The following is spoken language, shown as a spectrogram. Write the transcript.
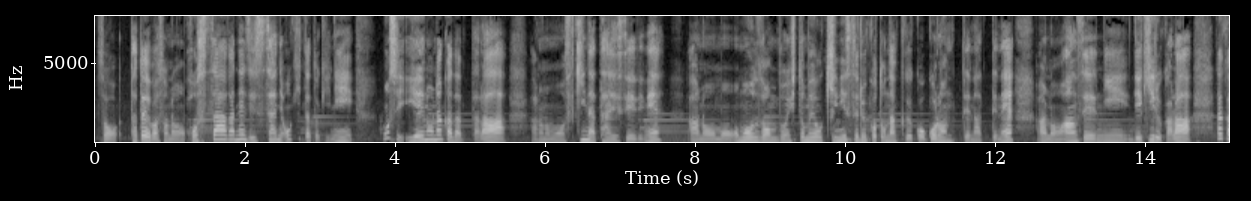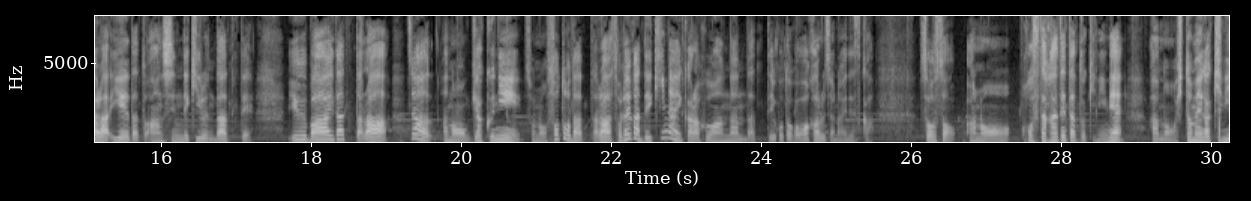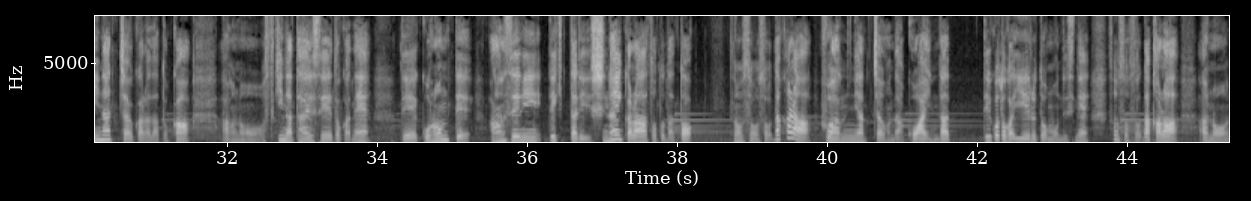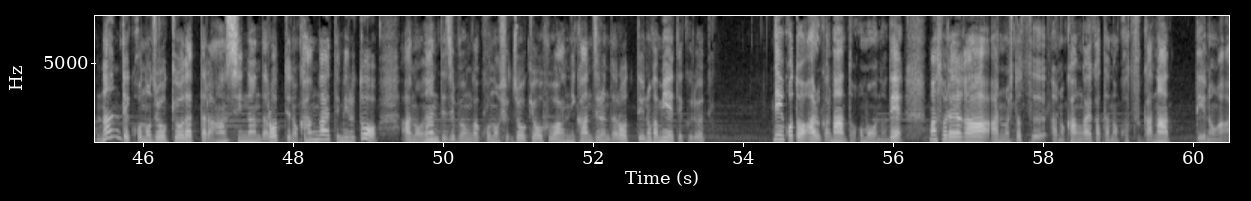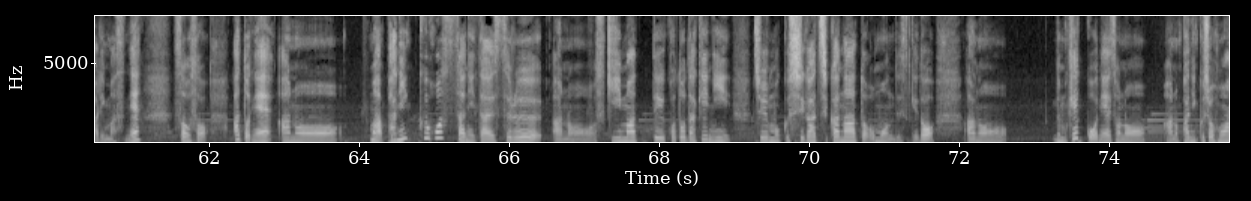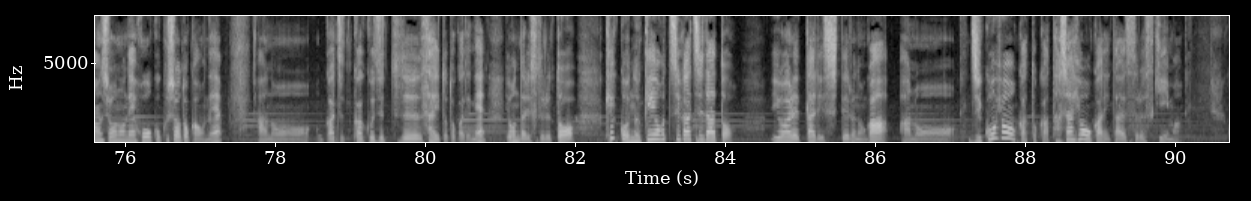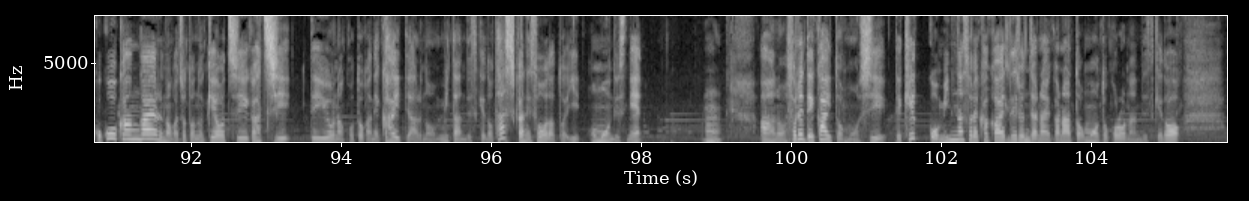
そう例えばその発作がね実際に起きた時にもし家の中だったらあのもう好きな体勢でねあのもう思う存分人目を気にすることなくこうゴロンってなってねあの安静にできるからだから家だと安心できるんだっていう場合だったらじゃああの逆にその外だったらそれができないから不安なんだっていうことがわかるじゃないですか。そうそう。あの発作が出た時にねあの人目が気になっちゃうからだとかあの好きな体勢とかねでゴロンって安静にできたりしないから外だと。そうそうそう。だから不安になっちゃうんだ怖いんだっていうことが言えると思うんですね。そうそうそう。だからあのなんでこの状況だったら安心なんだろう？っていうのを考えてみるとあのなんで自分がこの状況を不安に感じるんだろう？っていうのが見えてくる。っていうことはあるかなと思うので、まあ、それがあの一つあの考え方のコツかなっていうのがありますね。そうそうあとねあのまあ、パニック発作に対するあのスキーマっていうことだけに注目しがちかなと思うんですけどあのでも結構ねそのあのパニック症不安症のね報告書とかをねあの学術サイトとかでね読んだりすると結構抜け落ちがちだと言われたりしてるのがあの自己評価とか他者評価に対するスキーマここを考えるのがちょっと抜け落ちがちっていうようなことがね書いてあるのを見たんですけど確かにそうだと思うんですね。うん、あのそれでかいと思うしで結構みんなそれ抱えてるんじゃないかなと思うところなんですけど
